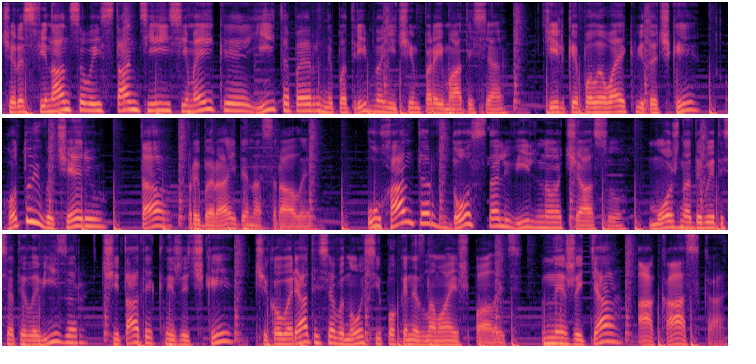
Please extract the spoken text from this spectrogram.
Через фінансовий стан цієї сімейки їй тепер не потрібно нічим перейматися. Тільки поливай квіточки, готуй вечерю та прибирай, де насрали. У Хантер вдосталь вільного часу. Можна дивитися телевізор, читати книжечки чи ковирятися в носі, поки не зламаєш палець. Не життя, а казка.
